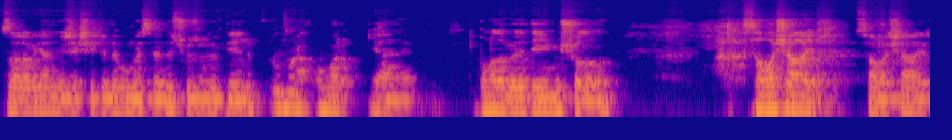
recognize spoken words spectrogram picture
zarar gelmeyecek şekilde bu mesele de çözülür diyelim. Ha, Umarım. Yani buna da böyle değinmiş olalım. Savaşa hayır. Savaşa hayır.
